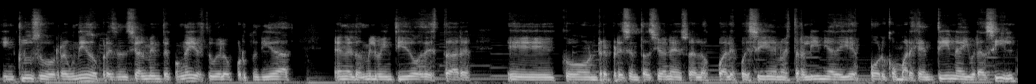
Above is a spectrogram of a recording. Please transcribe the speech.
incluso reunido presencialmente con ellos, tuve la oportunidad en el 2022 de estar eh, con representaciones a los cuales pues siguen nuestra línea de eSport como Argentina y Brasil.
